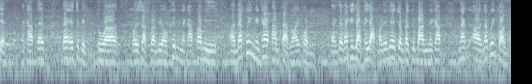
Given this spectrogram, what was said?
2007 นะครับ ได้ได้เอสบิ t ตัวบริษัทรัน r ิโอขึ้นนะครับ ก็มีนักวิ่งเพียงแค่ 1,800 คน หลังจากนั้นขยับขยับมาเรื่อยๆ จนปัจจุบันนะครับนักนักวิ่งก่อนโค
